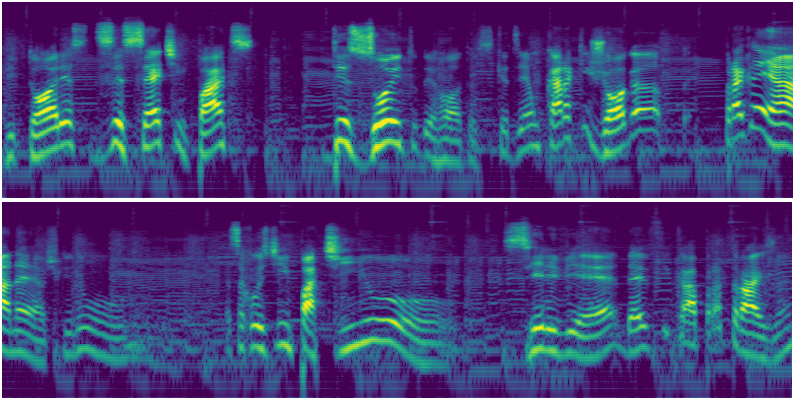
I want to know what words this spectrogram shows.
vitórias, 17 empates, 18 derrotas. Quer dizer, é um cara que joga para ganhar, né? Acho que não, essa coisa de empatinho, se ele vier, deve ficar para trás, né?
